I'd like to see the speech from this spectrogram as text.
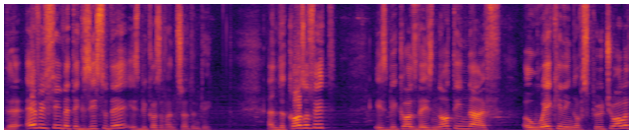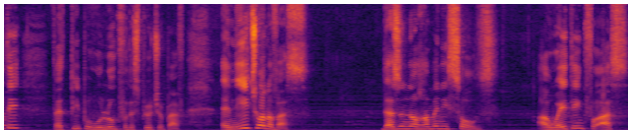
the, everything that exists today is because of uncertainty. And the cause of it is because there is not enough awakening of spirituality that people will look for the spiritual path. And each one of us doesn't know how many souls are waiting for us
